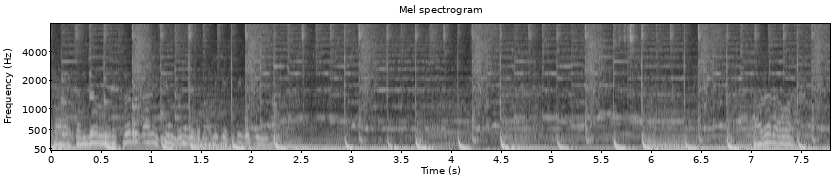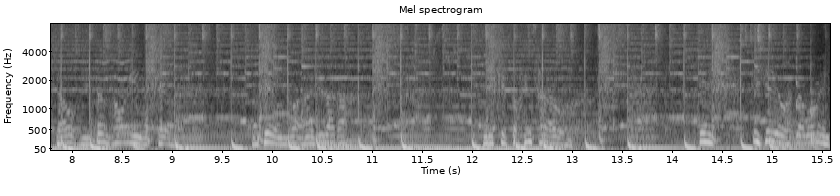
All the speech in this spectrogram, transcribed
자, 점점 이제 걸어 다니시는 분들이 많이 계시거든요. 다들 아마 저하고 비슷한 상황인 것 같아요. 전체 운동 안 하시다가 이렇게 또 행사하고 뛰, 뛰시려고 하다 보면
